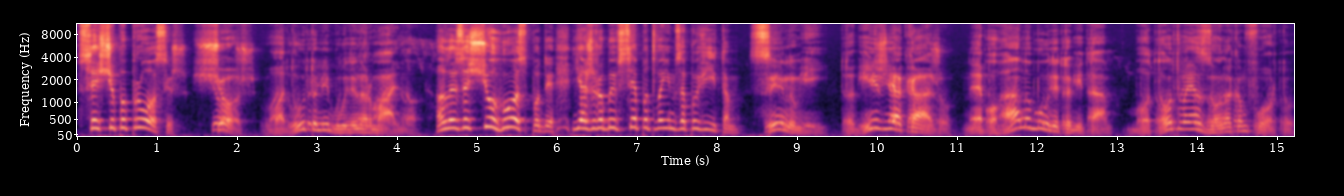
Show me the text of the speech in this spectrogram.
Все, що попросиш. Що ж, в аду тобі буде нормально. Але за що, господи? Я ж робив все по твоїм заповітам. Сину мій, тобі ж я кажу, непогано буде тобі там, бо то твоя зона комфорту.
